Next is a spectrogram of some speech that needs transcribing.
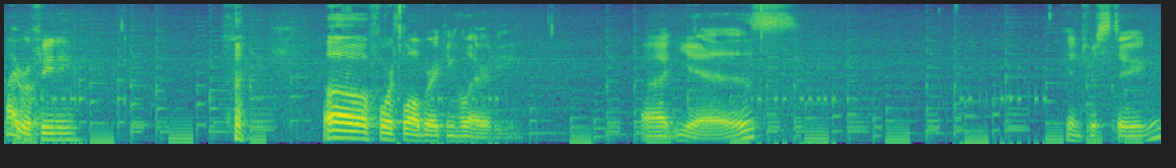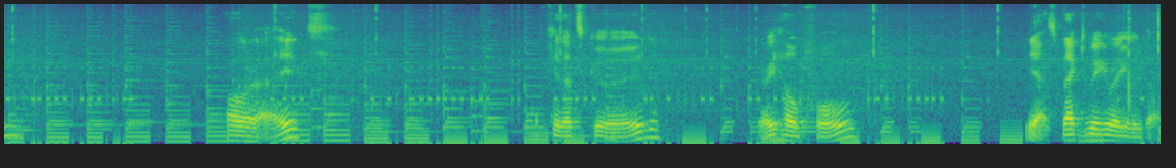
Hi, Ruffini. oh, fourth wall breaking hilarity. Uh, yes. Interesting. Okay, that's good. Very helpful. Yes, back to being a regular dog.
